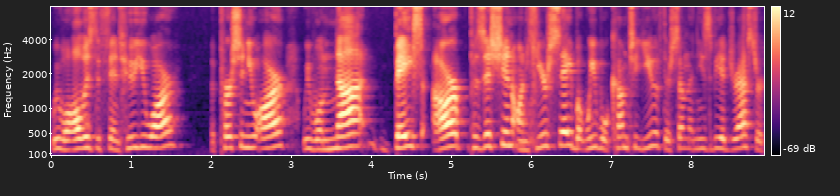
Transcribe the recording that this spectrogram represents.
We will always defend who you are, the person you are. We will not base our position on hearsay, but we will come to you if there's something that needs to be addressed, or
